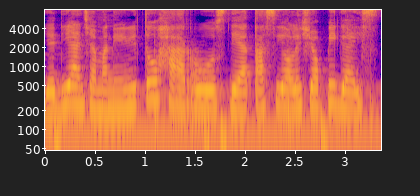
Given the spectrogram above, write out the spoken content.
Jadi ancaman ini tuh harus diatasi oleh Shopee, guys.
